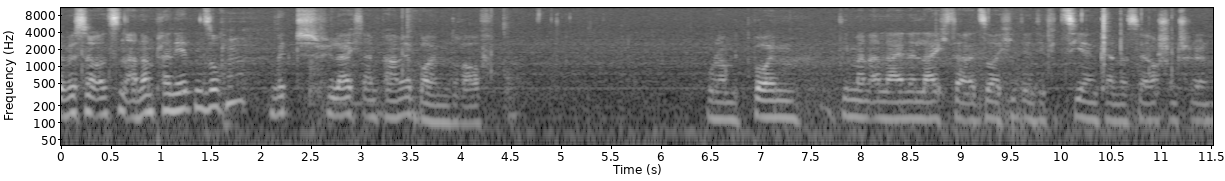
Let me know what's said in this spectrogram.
Da müssen wir uns einen anderen Planeten suchen, mit vielleicht ein paar mehr Bäumen drauf. Oder mit Bäumen, die man alleine leichter als solche identifizieren kann. Das wäre auch schon schön.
